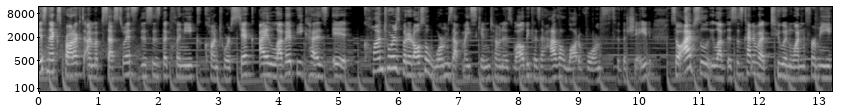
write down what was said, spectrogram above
This next product I'm obsessed with. This is the Clinique Contour Stick. I love it because it contours, but it also warms up my skin tone as well because it has a lot of warmth to the shade. So I absolutely love this. Is kind of a two-in-one for me,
